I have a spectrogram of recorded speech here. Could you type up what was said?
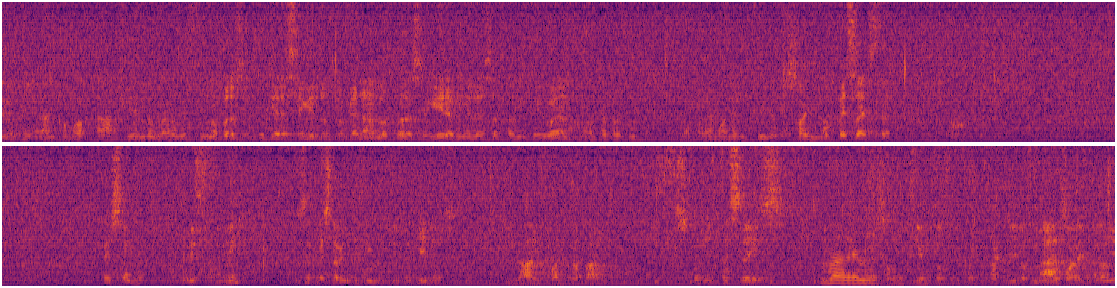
que lo vean como lo estás haciendo, claro que sí. No, pero si tú quieres seguir nuestro canal, lo puedes seguir, a mí me da exactamente igual. No te preocupes, lo ponemos en el tuyo, que soy más. ¿Qué pesa esta? Pesa, La prisa, ¿eh? esa pesa 25-30 kilos. Iván, ¿cuántas va? Con estas 6. Madre mía. Son 150 kilos, Más, 140. ahí,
